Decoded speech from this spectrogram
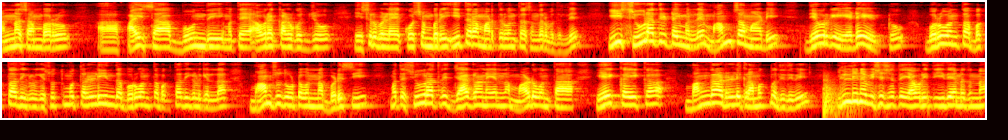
ಅನ್ನ ಸಾಂಬಾರು ಪಾಯಸ, ಬೂಂದಿ ಮತ್ತು ಅವರೆಕಾಳು ಗೊಜ್ಜು, ಹೆಸರುಬೇಳೆ ಕೋಸಂಬರಿ ಈ ಥರ ಮಾಡ್ತಿರುವಂಥ ಸಂದರ್ಭದಲ್ಲಿ ಈ ಶಿವರಾತ್ರಿ ಟೈಮಲ್ಲೇ ಮಾಂಸ ಮಾಡಿ ದೇವರಿಗೆ ಎಡೆ ಇಟ್ಟು ಬರುವಂಥ ಭಕ್ತಾದಿಗಳಿಗೆ ಸುತ್ತಮುತ್ತ ಹಳ್ಳಿಯಿಂದ ಬರುವಂಥ ಭಕ್ತಾದಿಗಳಿಗೆಲ್ಲ ಮಾಂಸದ ಊಟವನ್ನು ಬಡಿಸಿ ಮತ್ತು ಶಿವರಾತ್ರಿ ಜಾಗರಣೆಯನ್ನು ಮಾಡುವಂತಹ ಏಕೈಕ ಮಂಗಾಡಹಳ್ಳಿ ಗ್ರಾಮಕ್ಕೆ ಬಂದಿದ್ದೀವಿ. ಇಲ್ಲಿನ ವಿಶೇಷತೆ ಯಾವ ರೀತಿ ಇದೆ ಅನ್ನೋದನ್ನು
